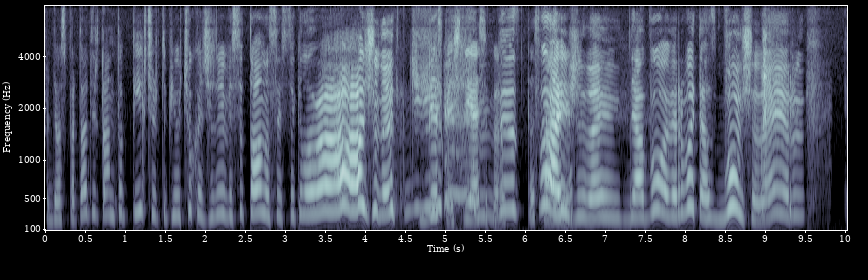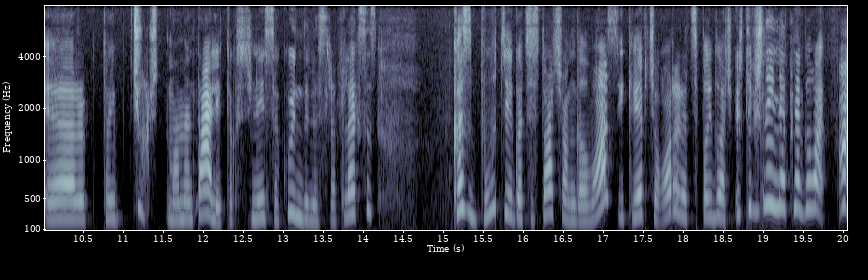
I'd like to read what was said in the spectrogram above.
Pradėjau sportuoti ir to ant to pykčio ir taip jaučiu, kad, žinai, visi tonusai sukilo, "A, žinai, Viską išliesi per Vis, tą vai, stadiją. žinai, nebuvo virvutės, buvo, žinai, ir, ir taip, čiukšt, momentaliai, toks, žinai, sekundinis refleksas, kas būtų, jeigu atsistočiau ant galvos, įkvėpčiau orą ir atsipalaiduočiau. Ir taip, žinai, net negalvoju, o,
